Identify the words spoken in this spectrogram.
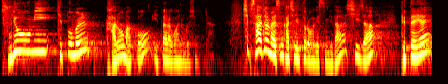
두려움이 기쁨을 가로막고 있다라고 하는 것입니다. 14절 말씀 같이 읽도록 하겠습니다. 시작. 그때에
